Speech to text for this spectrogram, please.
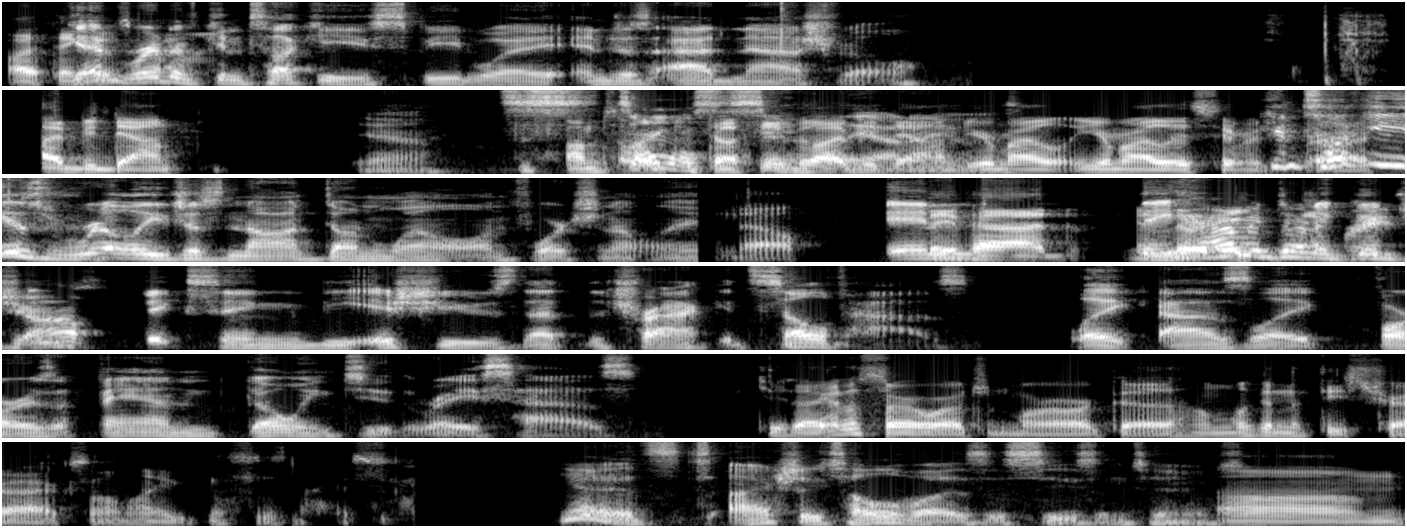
I think. get rid of. Kentucky Speedway and just add Nashville. I'd be down. Yeah, it's, I'm sorry, Kentucky, but I'd be down. You're my. You're my least favorite. Kentucky track. is really just not done well, unfortunately. No, And they've had. they haven't done a good job fixing the issues that the track itself has. Like as like far as a fan going to the race has. Dude, I gotta start watching more Arca. I'm looking at these tracks. And I'm like, this is nice. Yeah, it's actually televised this season too. Um,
